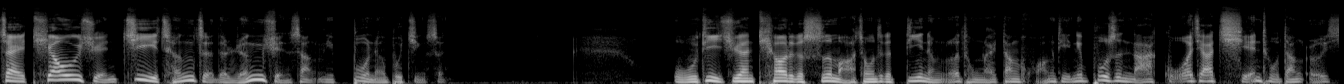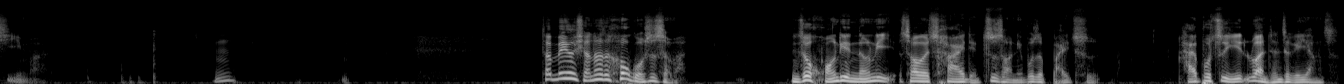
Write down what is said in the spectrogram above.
在挑选继承者的人选上，你不能不谨慎。武帝居然挑这个司马衷这个低能儿童来当皇帝，你不是拿国家前途当儿戏吗？嗯，他没有想到的后果是什么？你说皇帝能力稍微差一点，至少你不是白痴，还不至于乱成这个样子。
